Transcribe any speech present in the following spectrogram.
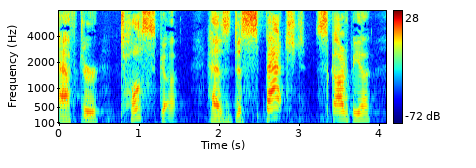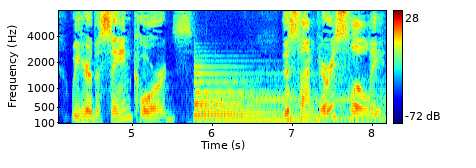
after Tosca has dispatched Scarpia, we hear the same chords, this time very slowly.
